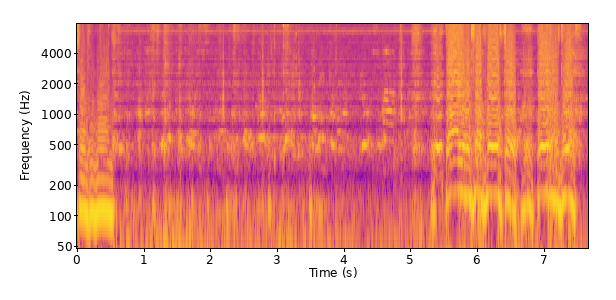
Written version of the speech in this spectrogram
meraviglioso, ma Dai, questa foto! Oh, Dio!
